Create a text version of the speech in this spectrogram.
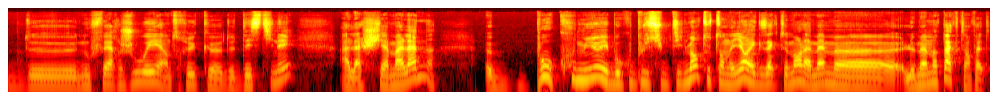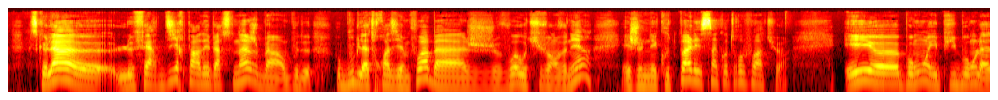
de nous faire jouer un truc de destinée à la Shyamalan, euh, beaucoup mieux et beaucoup plus subtilement, tout en ayant exactement la même, euh, le même impact en fait. Parce que là, euh, le faire dire par des personnages, ben, au, bout de, au bout de la troisième fois, bah, je vois où tu veux en venir, et je n'écoute pas les cinq autres fois, tu vois. Et euh, bon, et puis bon, la,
